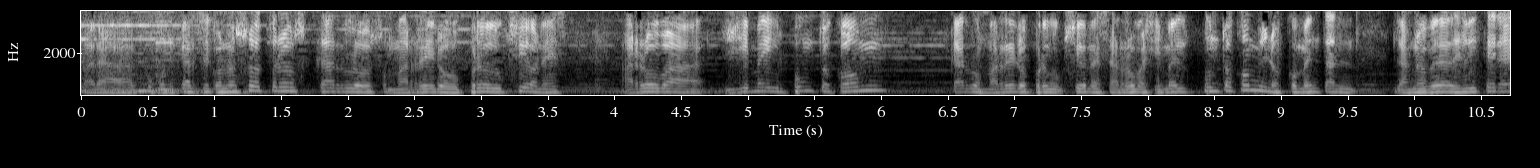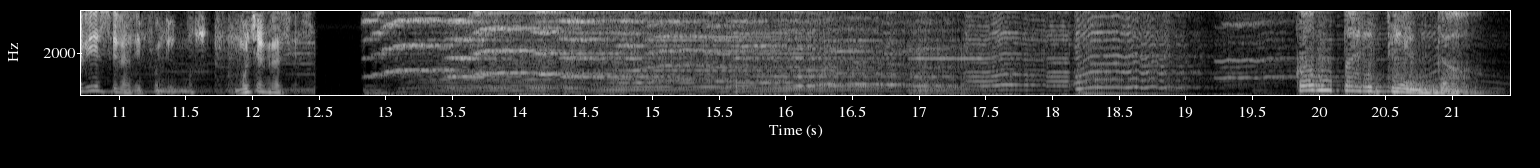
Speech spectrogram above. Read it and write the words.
para comunicarse con nosotros, Carlos Marrero Producciones, arroba gmail.com, Carlos Marrero Producciones, arroba gmail.com y nos comentan las novedades literarias y las difundimos. Muchas gracias. Compartiendo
